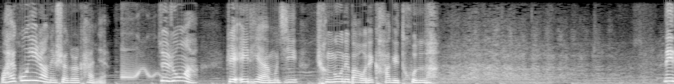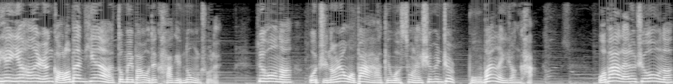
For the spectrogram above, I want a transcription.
我还故意让那帅哥看见。最终啊，这 ATM 机成功的把我的卡给吞了。那天银行的人搞了半天啊，都没把我的卡给弄出来。最后呢，我只能让我爸给我送来身份证，补办了一张卡。我爸来了之后呢，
